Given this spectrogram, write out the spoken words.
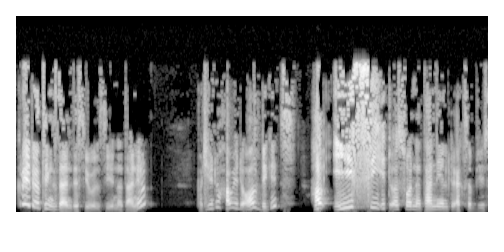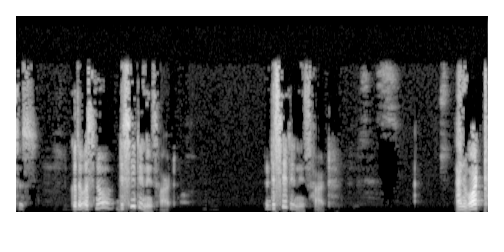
greater things than this you will see in Nathanael. But you know how it all begins? How easy it was for Nathanael to accept Jesus. Because there was no deceit in his heart. No deceit in his heart. And what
